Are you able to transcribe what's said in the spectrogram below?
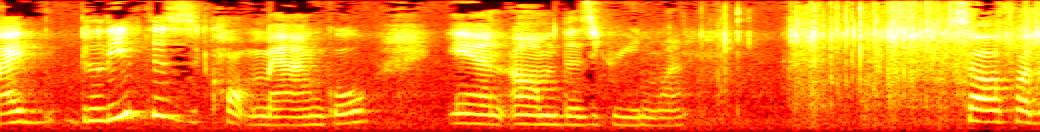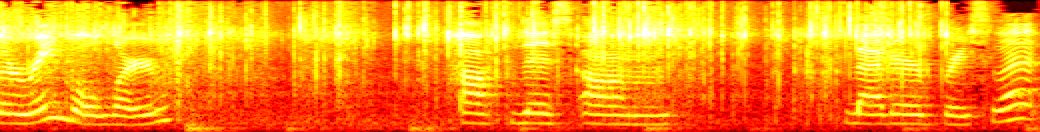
I believe this is called mango and um, this green one. So for the rainbow loom, have this um, leather bracelet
